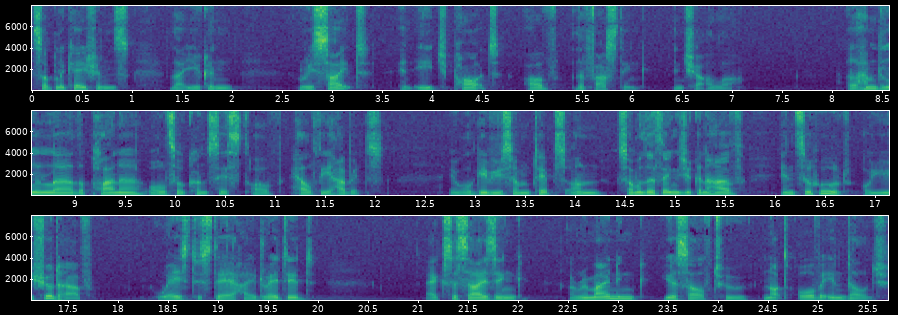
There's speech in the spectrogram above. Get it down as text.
supplications that you can recite in each part of the fasting, inshallah. Alhamdulillah, the planner also consists of healthy habits. It will give you some tips on some of the things you can have in suhoor, or you should have. Ways to stay hydrated, exercising, and reminding yourself to not overindulge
